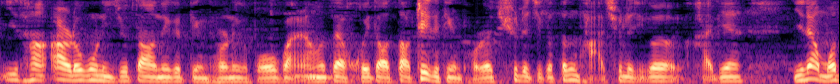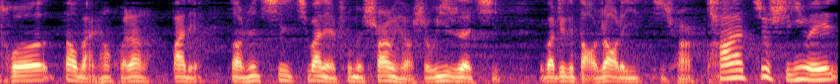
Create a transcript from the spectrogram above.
一趟二十多公里就到那个顶头那个博物馆，然后再回到到这个顶头了去了几个灯塔，去了几个海边，一辆摩托到晚上回来了，八点，早晨七七八点出门，十二个小时，我一直在骑。我把这个岛绕了一几圈儿，它就是因为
